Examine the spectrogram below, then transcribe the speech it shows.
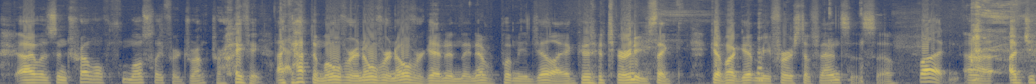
I was in trouble mostly for drunk driving. I got them over and over and over again, and they never put me in jail. I had good attorneys that kept on getting me first offenses. So, but uh, a, ju-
